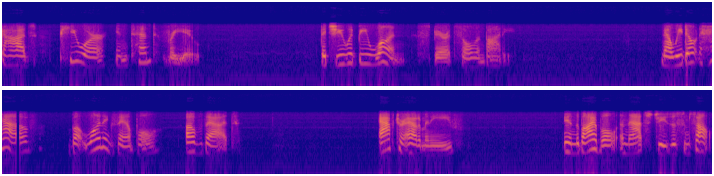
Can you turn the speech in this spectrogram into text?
God's pure intent for you. That you would be one, spirit, soul, and body. Now, we don't have but one example of that after Adam and Eve in the Bible, and that's Jesus himself.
